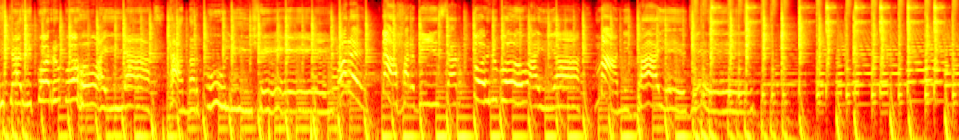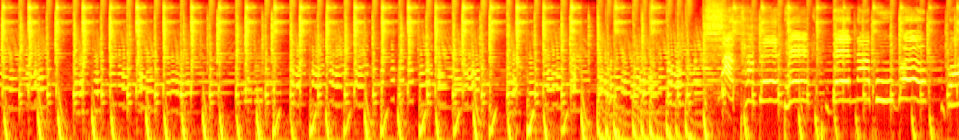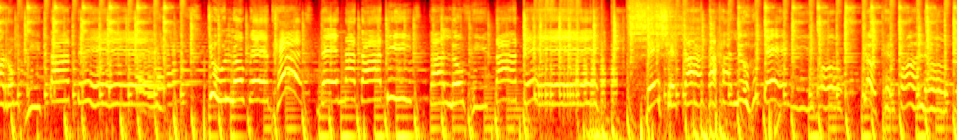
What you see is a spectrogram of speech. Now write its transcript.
বিচার করব আইয়া থানার পুলিশে। ফিতাতে চুল বেঁধে দে না দাদি কালো ফিতাতে। দেশের টাকা লুটে নিব চোখের পলকে।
